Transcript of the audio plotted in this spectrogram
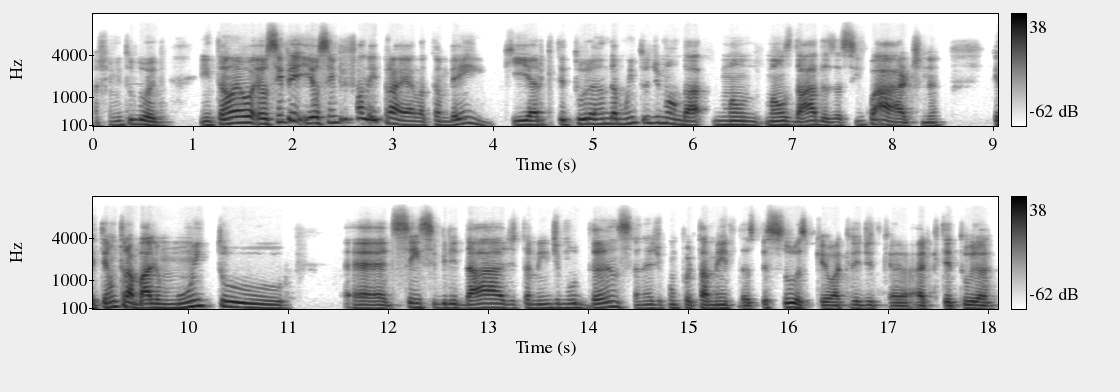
Achei muito doido. Então eu, eu sempre eu sempre falei para ela também que a arquitetura anda muito de mão da, mão, mãos dadas assim com a arte, né? Porque tem um trabalho muito é, de sensibilidade, também de mudança, né, de comportamento das pessoas, porque eu acredito que a arquitetura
